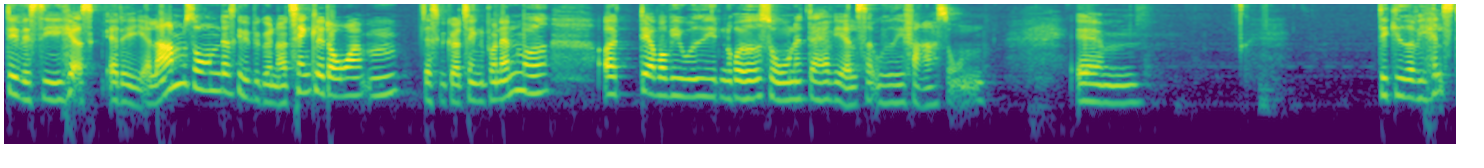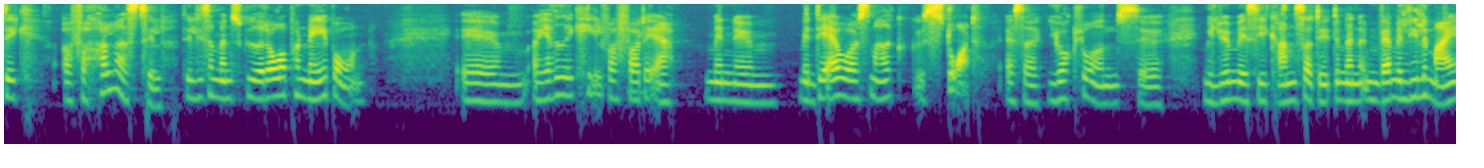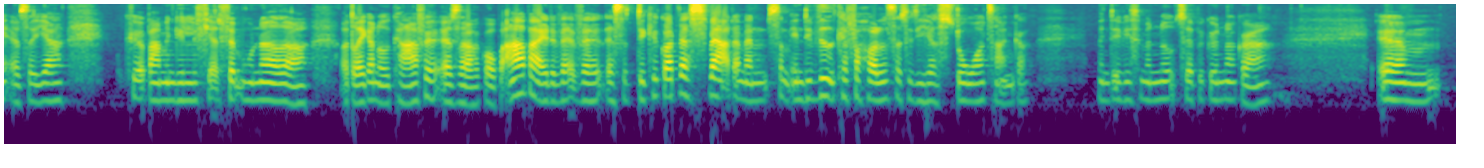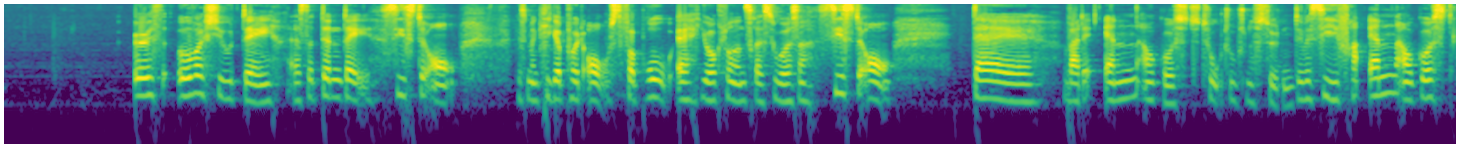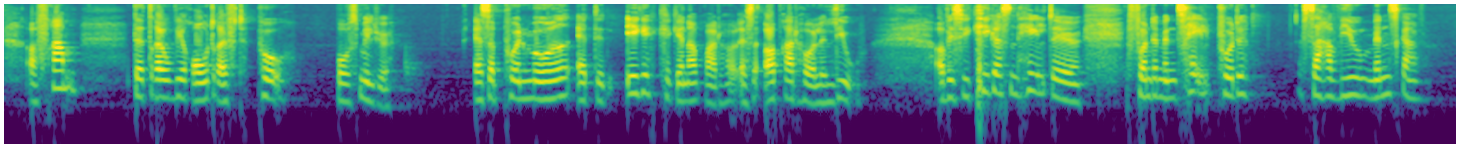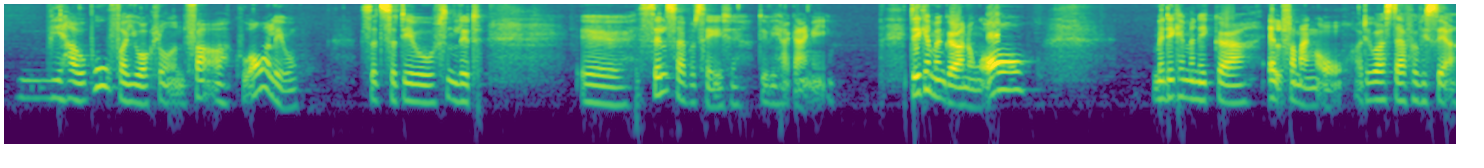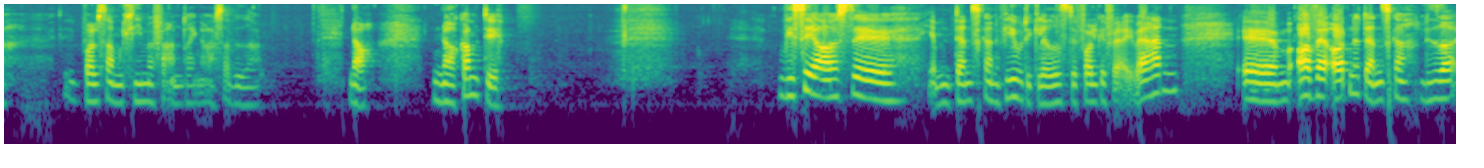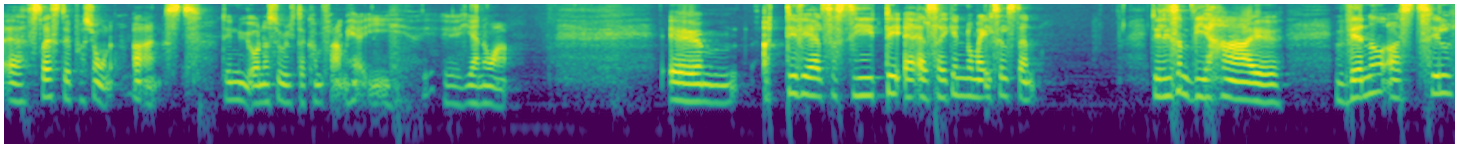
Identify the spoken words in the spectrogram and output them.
det vil sige, her er det i alarmzonen, der skal vi begynde at tænke lidt over, mm, der skal vi gøre tingene på en anden måde. Og der, hvor vi er ude i den røde zone, der er vi altså ude i farezonen. Øhm, det gider vi helst ikke at forholde os til. Det er ligesom, man skyder det over på naboen. Øhm, og jeg ved ikke helt, hvorfor det er. Men, øhm, men det er jo også meget stort, altså jordklodens øh, miljømæssige grænser. Det, det, man, hvad med lille mig? Altså jeg kører bare min lille Fiat 500 og, og drikker noget kaffe, altså går på arbejde. Hvad, hvad, altså det kan godt være svært, at man som individ kan forholde sig til de her store tanker. Men det er vi simpelthen nødt til at begynde at gøre. Øhm, Earth Overshoot Day, altså den dag sidste år, hvis man kigger på et års forbrug af jordklodens ressourcer. Sidste år, der øh, var det 2. august 2017. Det vil sige fra 2. august og frem, der drev vi rovdrift på vores miljø. Altså på en måde, at det ikke kan genopretholde, altså opretholde liv. Og hvis vi kigger sådan helt øh, fundamentalt på det, så har vi jo mennesker, vi har jo brug for jordkloden for at kunne overleve. Så, så det er jo sådan lidt øh, selvsabotage, det vi har gang i. Det kan man gøre nogle år, men det kan man ikke gøre alt for mange år. Og det er jo også derfor, vi ser voldsomme klimaforandringer osv. Nå, nok om det. Vi ser også, øh, jamen danskerne, vi er jo det gladeste folkefærd i verden. Øhm, og hver 8. dansker lider af stress, depression og angst. Det er en ny undersøgelse, der kom frem her i øh, januar. Øhm, og det vil jeg altså sige, det er altså ikke en normal tilstand. Det er ligesom, vi har øh, vendet os til,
